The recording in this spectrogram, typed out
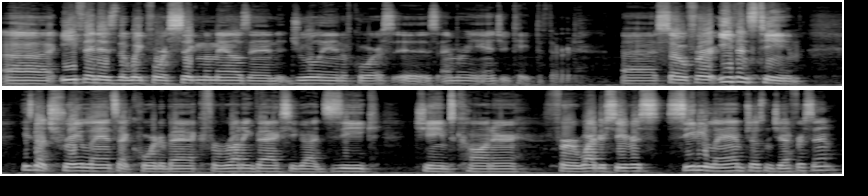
Uh, Ethan is the Wake Forest Sigma males, and Julian, of course, is Emory Andrew Tate III. Uh, so for Ethan's team, he's got Trey Lance at quarterback. For running backs, you got Zeke, James Conner. For wide receivers, CeeDee Lamb, Justin Jefferson.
